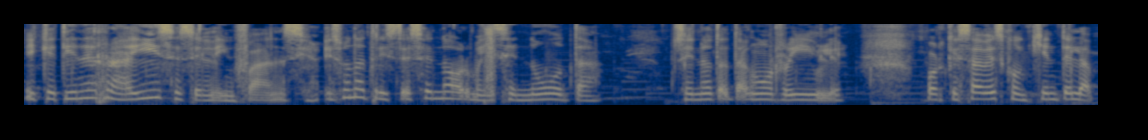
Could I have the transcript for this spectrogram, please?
y que tiene raíces en la infancia. Es una tristeza enorme y se nota se nota tan horrible, porque sabes con quién te la,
